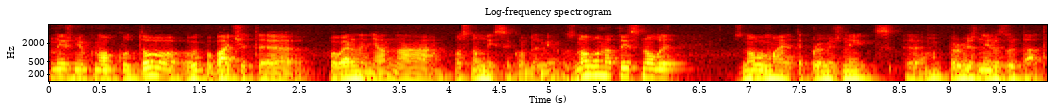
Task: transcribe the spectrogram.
нижню кнопку, то ви побачите повернення на основний секундомір. Знову натиснули, знову маєте проміжний, е, проміжний результат.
